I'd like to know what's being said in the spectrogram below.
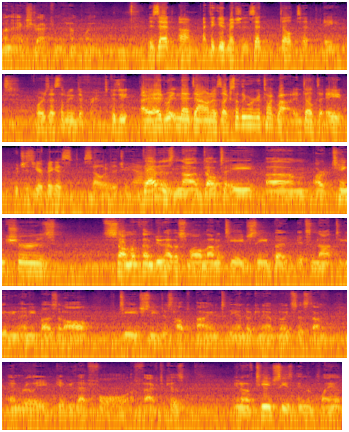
an extract from the hemp plant. Is that? Um, I think you had mentioned. Is that Delta Eight? Or is that something different? Because I had written that down as like something we're going to talk about in Delta Eight, which is your biggest seller that you have. That is not Delta Eight. Um, our tinctures some of them do have a small amount of THC, but it's not to give you any buzz at all. The THC just helps bind to the endocannabinoid system and really give you that full effect. Because, you know, if THC is in the plant,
